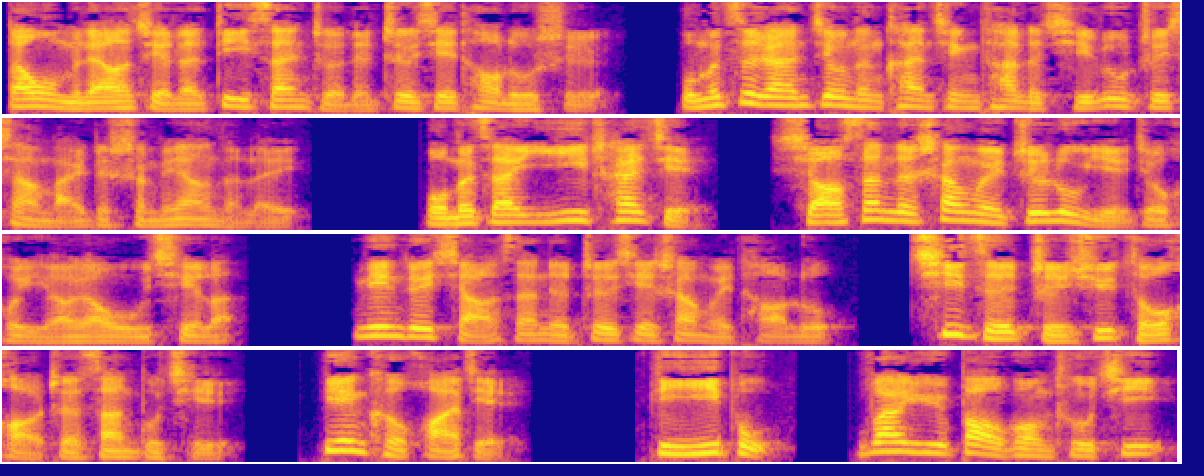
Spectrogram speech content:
当我们了解了第三者的这些套路时，我们自然就能看清他的歧路之下埋着什么样的雷。我们再一一拆解，小三的上位之路也就会遥遥无期了。面对小三的这些上位套路，妻子只需走好这三步棋。便可化解。第一步，外遇曝光初期，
